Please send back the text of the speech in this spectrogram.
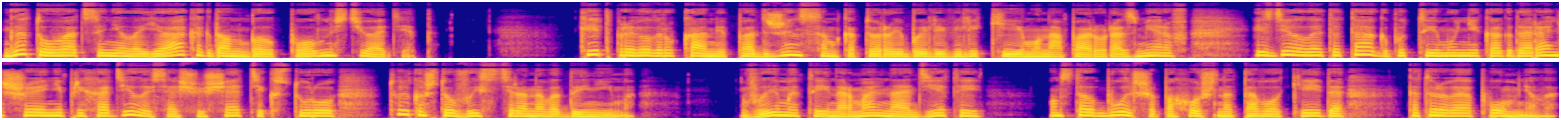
Готово оценила я, когда он был полностью одет. Кейт провел руками под джинсом, которые были велики ему на пару размеров, и сделал это так, будто ему никогда раньше не приходилось ощущать текстуру только что выстиранного денима. Вымытый, нормально одетый, он стал больше похож на того Кейда, которого я помнила.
